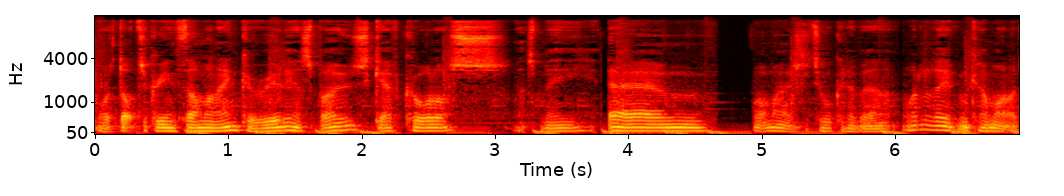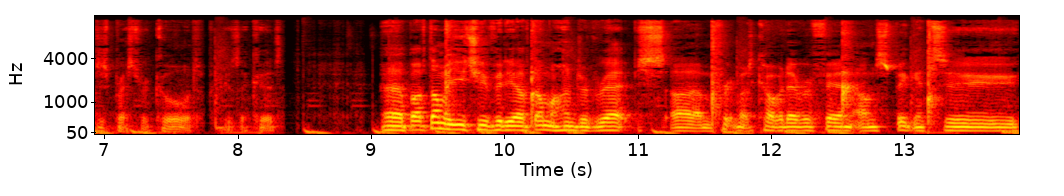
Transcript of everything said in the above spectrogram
What Dr. Green Thumb on Anchor, really, I suppose. Gav Corlos, that's me. Um, what am I actually talking about? Why did I even come on? I just pressed record because I could. Uh, but I've done my YouTube video, I've done my 100 reps, um, pretty much covered everything. I'm speaking to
